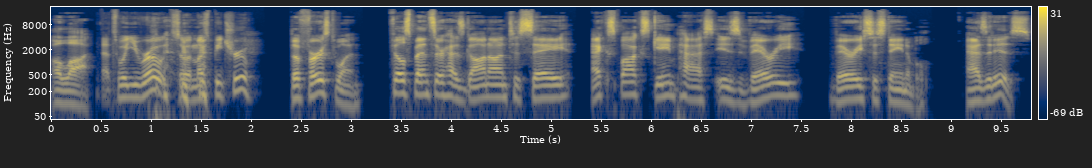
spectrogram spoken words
a lot. That's what you wrote, so it must be true. The first one Phil Spencer has gone on to say Xbox Game Pass is very, very sustainable, as it is.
